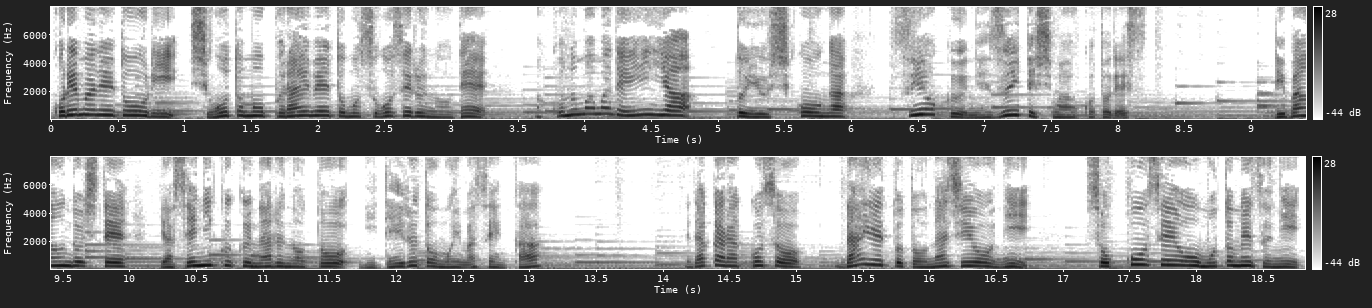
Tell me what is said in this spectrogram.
これまで通り仕事もプライベートも過ごせるのでこのままでいいやという思考が強く根付いてしまうことです。リバウンドして痩せにくくなるのと似ていると思いませんか？だからこそダイエットと同じように即効性を求めずに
